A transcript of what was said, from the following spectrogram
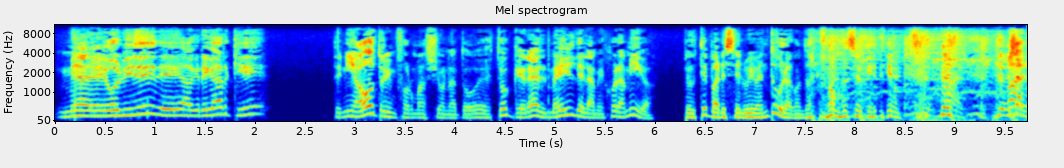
me eh, olvidé de agregar que tenía otra información a todo esto que era el mail de la mejor amiga Pero usted parece Luis Ventura con toda la información que tiene. Mal.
